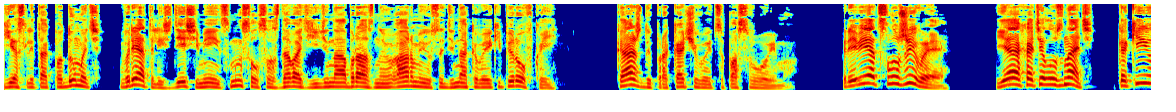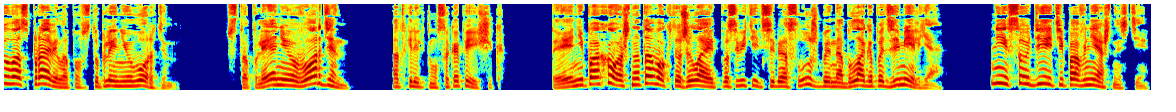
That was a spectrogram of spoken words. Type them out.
Если так подумать, вряд ли здесь имеет смысл создавать единообразную армию с одинаковой экипировкой. Каждый прокачивается по-своему. «Привет, служивые! Я хотел узнать, какие у вас правила по вступлению в Орден?» «Вступлению в Орден?» — откликнулся копейщик. «Ты не похож на того, кто желает посвятить себя службе на благо подземелья. Не судите по внешности.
